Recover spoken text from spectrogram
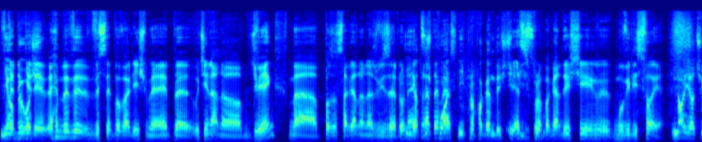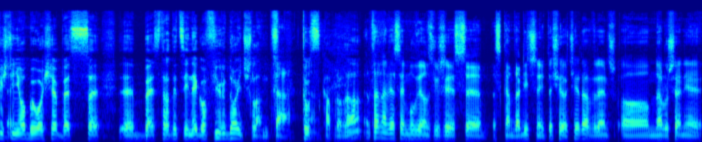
Nie Wtedy, kiedy my występowaliśmy, ucinano dźwięk, pozostawiano nasz wizerunek. I jacyś płatni propagandyści Jacyś PiSu. propagandyści mówili swoje. No i oczywiście nie obyło się bez, e, bez tradycyjnego Für Deutschland tak, Tuska, tak. prawda? No to nawiasem mówiąc już jest e, skandaliczne i to się ociera wręcz o naruszenie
